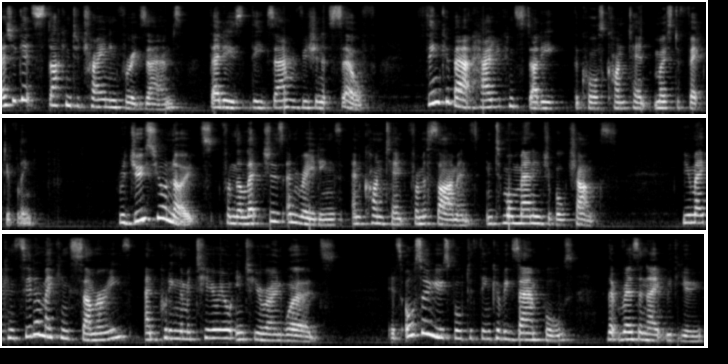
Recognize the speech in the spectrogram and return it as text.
As you get stuck into training for exams, that is, the exam revision itself, think about how you can study the course content most effectively. Reduce your notes from the lectures and readings and content from assignments into more manageable chunks. You may consider making summaries and putting the material into your own words. It's also useful to think of examples that resonate with you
